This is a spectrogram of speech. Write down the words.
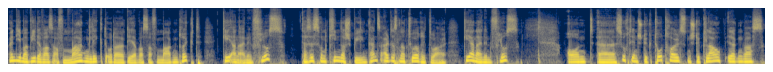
Wenn dir mal wieder was auf dem Magen liegt oder dir was auf dem Magen drückt, geh an einen Fluss. Das ist so ein Kinderspiel, ein ganz altes Naturritual. Geh an einen Fluss und äh, such dir ein Stück Totholz, ein Stück Laub, irgendwas.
